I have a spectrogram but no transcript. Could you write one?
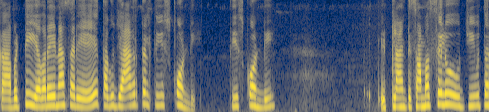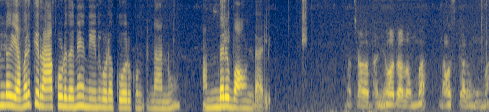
కాబట్టి ఎవరైనా సరే తగు జాగ్రత్తలు తీసుకోండి. తీసుకోండి. ఇట్లాంటి సమస్యలు జీవితంలో ఎవరికి రాకూడదనే నేను కూడా కోరుకుంటున్నాను. అందరూ బాగుండాలి. చాలా ధన్యవాదాలు అమ్మ నమస్కారం అమ్మా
